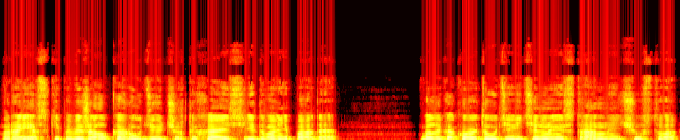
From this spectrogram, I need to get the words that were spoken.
Раевский побежал к орудию, чертыхаясь и едва не падая. Было какое-то удивительное и странное чувство,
